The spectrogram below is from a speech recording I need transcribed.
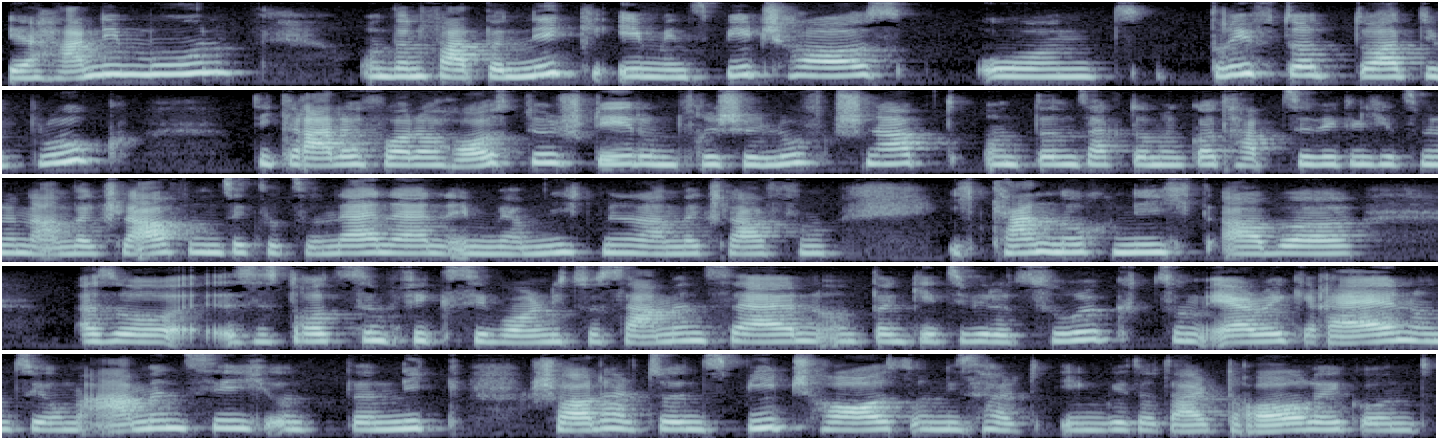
ihr Honeymoon. Und dann fährt der Nick eben ins Beach House und trifft dort, dort die Brooke, die gerade vor der Haustür steht und frische Luft schnappt und dann sagt, oh mein Gott, habt ihr wirklich jetzt miteinander geschlafen? Und sie sagt so, nein, nein, wir haben nicht miteinander geschlafen, ich kann noch nicht, aber also es ist trotzdem fix, sie wollen nicht zusammen sein und dann geht sie wieder zurück zum Eric rein und sie umarmen sich und der Nick schaut halt so ins Beach House und ist halt irgendwie total traurig und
